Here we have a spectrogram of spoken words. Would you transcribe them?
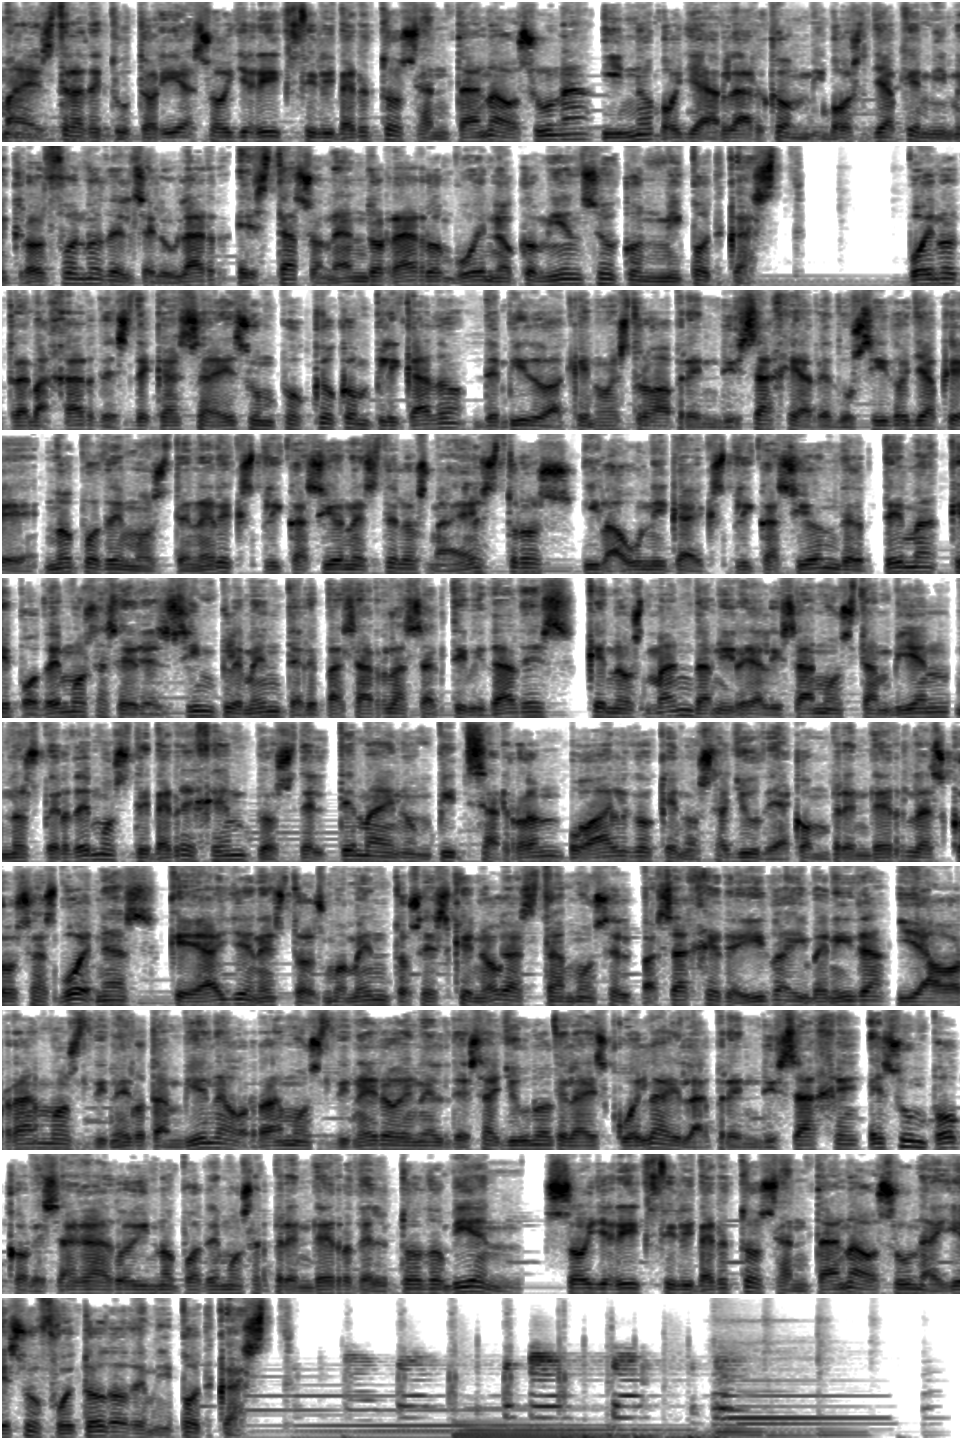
maestra de tutoría soy Eric Filiberto Santana Osuna y no voy a hablar con mi voz ya que mi micrófono del celular está sonando raro. Bueno, comienzo con mi podcast. Bueno, trabajar desde casa es un poco complicado debido a que nuestro aprendizaje ha reducido ya que no podemos tener explicaciones de los maestros y la única explicación del tema que podemos hacer es simplemente repasar las actividades que nos mandan y realizamos. También nos perdemos de ver ejemplos del tema en un pizarrón o algo que nos ayude a comprender las cosas buenas que hay en estos momentos. Es que no gastamos el pasaje de ida y venida y ahorramos dinero. También ahorramos dinero en el desayuno de la escuela. El aprendizaje es un poco desagado y podemos aprender del todo bien. Soy Eric Filiberto Santana Osuna y eso fue todo de mi podcast.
